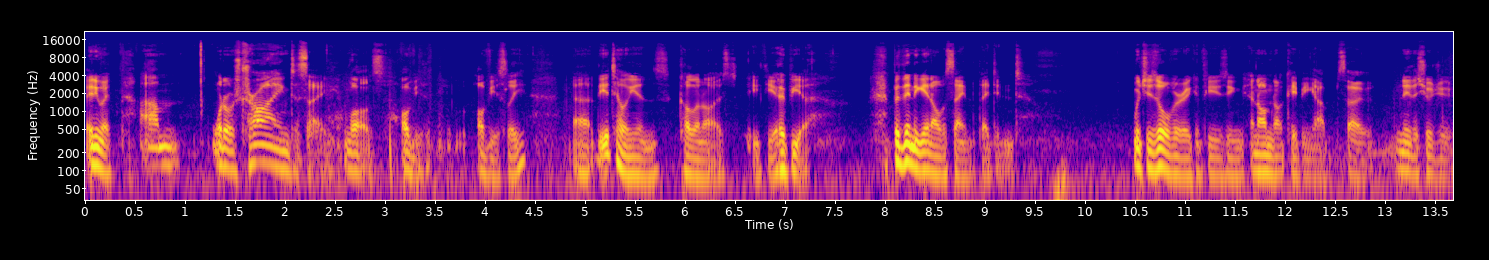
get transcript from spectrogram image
anyway, um, what I was trying to say was, obvi- obviously, uh, the Italians colonized Ethiopia. But then again, I was saying that they didn't, which is all very confusing, and I'm not keeping up, so neither should you.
